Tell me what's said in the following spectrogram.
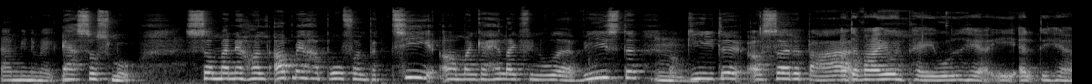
Er minimal. er så små. Så man er holdt op med at have brug for empati, og man kan heller ikke finde ud af at vise det mm. og give det, og så er det bare... Og der var jo en periode her i alt det her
